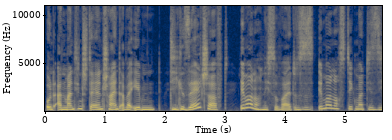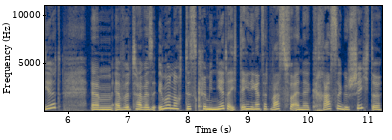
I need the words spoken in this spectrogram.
und an manchen Stellen scheint aber eben die Gesellschaft immer noch nicht so weit und es ist immer noch stigmatisiert. Ähm, er wird teilweise immer noch diskriminierter. Ich denke die ganze Zeit, was für eine krasse Geschichte.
